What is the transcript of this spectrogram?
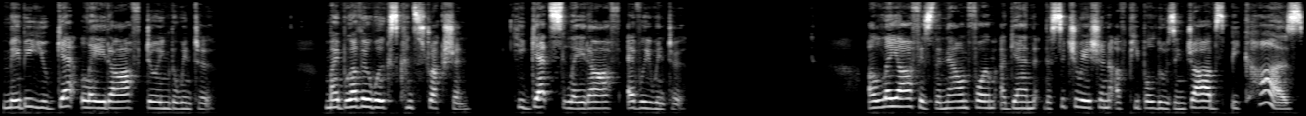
maybe you get laid off during the winter. My brother works construction. He gets laid off every winter. A layoff is the noun form, again, the situation of people losing jobs because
